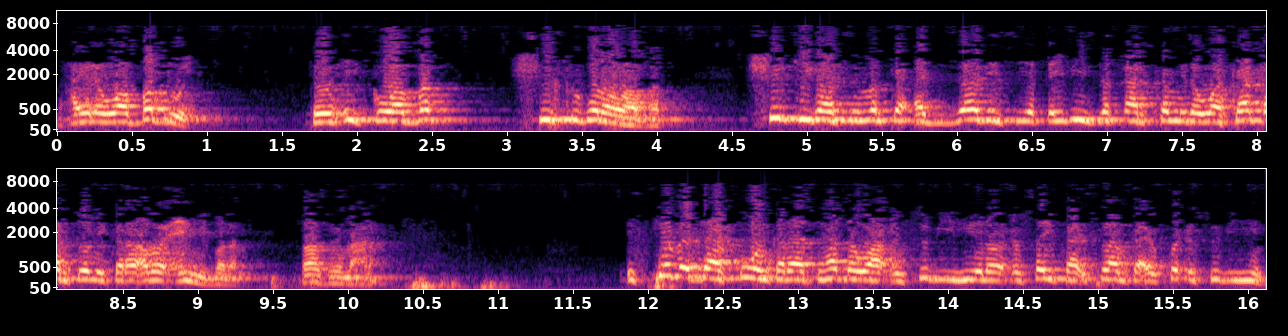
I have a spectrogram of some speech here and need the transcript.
Maxaa yeele waa bad wey tawxiidku waa bad shirkiguna waa bad shirkigaasi marka ajzaadiisa iyo qeybihiisa qaar ka mida waa kaa qarsoomi karaan adoo cilmi badan. Saas way macna iska badaa kuwan kadaati hadda waa cusub yihiin oo cusaybka islaamka ay ku cusub yihiin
